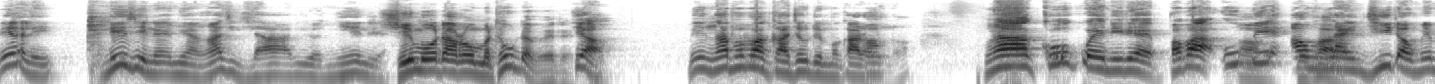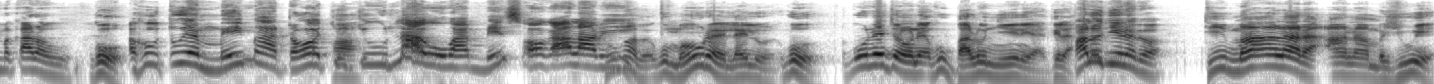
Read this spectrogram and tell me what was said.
မင်းကလေနေ့စဉ်နဲ့အမြန်ငါးစီလာပြီးတော့ညင်းနေတာရေမော်တာတော့မထုတ်တတ်ပဲတဲ့ဟေ့မင်းငါဖဖကာချုပ်တယ်မကတော့ဘူးနော်ငါကိုးကွယ်နေတဲ့ဘဘဦးမင်းအောင်နိုင်ကြီးတောင်မင်းမကတော့ဘူးကိုအခုသူ့ရဲ့မိန်းမတော့ကျူကျူလှကိုပါမင်းစော်ကားလာပြီဟုတ်ပါပဲအခုမဟုတ်တယ်လိုက်လို့အခုအခုနဲ့ကျွန်တော်နဲ့အခုဘာလို့ညင်းနေရသိလားဘာလို့ညင်းလဲပြောဒီမအားလာတာအာနာမယူရင်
